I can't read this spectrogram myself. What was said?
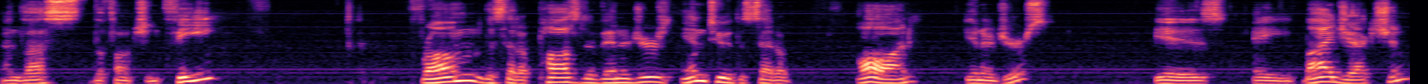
and thus the function phi from the set of positive integers into the set of odd integers is a bijection.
